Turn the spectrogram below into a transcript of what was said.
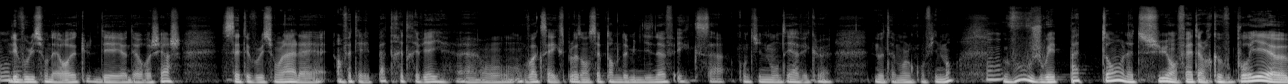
Mhm. l'évolution des, re- des, des recherches. Cette évolution-là, elle est- en fait, elle n'est pas très très vieille. Euh, on, on voit que ça explose en septembre 2019 et que ça continue de monter avec le- notamment le confinement. Mhm. Vous, vous jouez pas tant là-dessus en fait, alors que vous pourriez. Euh,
